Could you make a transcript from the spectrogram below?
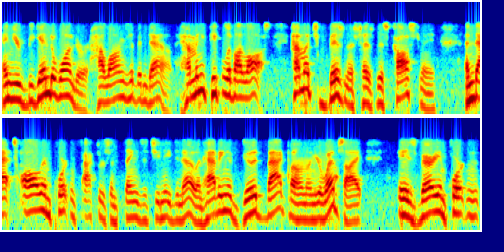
and you begin to wonder how long has it been down? How many people have I lost? How much business has this cost me? And that's all important factors and things that you need to know. And having a good backbone on your website is very important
